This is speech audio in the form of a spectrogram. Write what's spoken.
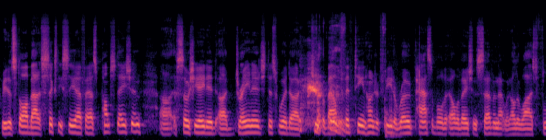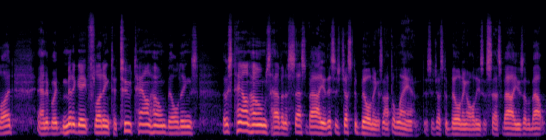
We'd install about a 60 CFS pump station, uh, associated uh, drainage. This would uh, keep about 1,500 feet of road passable to elevation seven that would otherwise flood. And it would mitigate flooding to two townhome buildings. Those townhomes have an assessed value. This is just a building, it's not the land. This is just a building, all these assessed values of about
